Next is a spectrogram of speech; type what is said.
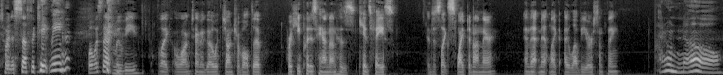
Trying to suffocate me. What was that movie like a long time ago with John Travolta where he put his hand on his kid's face and just like swiped it on there, and that meant like "I love you" or something. I don't know.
